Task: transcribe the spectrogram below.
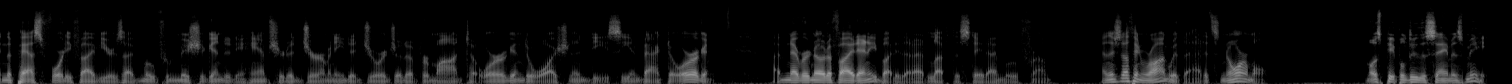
In the past 45 years, I've moved from Michigan to New Hampshire to Germany to Georgia to Vermont to Oregon to Washington, D.C., and back to Oregon. I've never notified anybody that I'd left the state I moved from. And there's nothing wrong with that. It's normal. Most people do the same as me.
